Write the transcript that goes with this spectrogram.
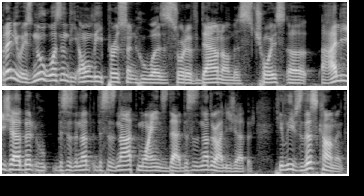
But anyways, Noor wasn't the only person who was sort of down on this choice. Uh, Ali Jaber, who, this is another, this is not Mouin's dad. This is another Ali Jaber. He leaves this comment:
